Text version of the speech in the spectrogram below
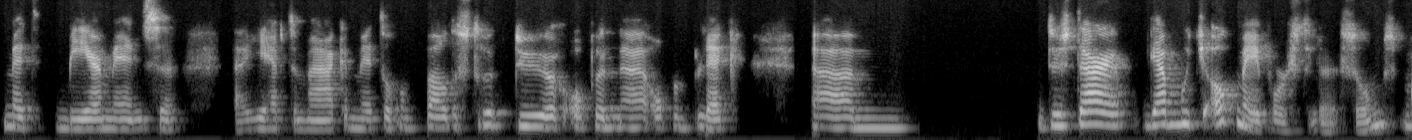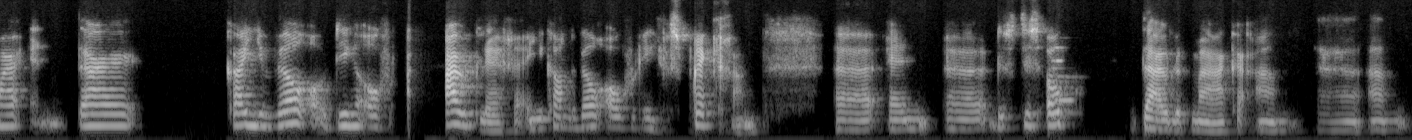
met meer mensen. Uh, je hebt te maken met toch een bepaalde structuur op een, uh, op een plek. Um, dus daar ja, moet je ook mee worstelen soms. Maar daar kan je wel dingen over uitleggen. En je kan er wel over in gesprek gaan. en, dus het is ook duidelijk maken aan, aan,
